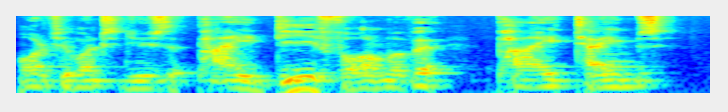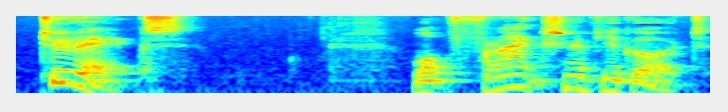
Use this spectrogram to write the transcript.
Or if you wanted to use the pi d form of it, pi times 2x. What fraction have you got?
